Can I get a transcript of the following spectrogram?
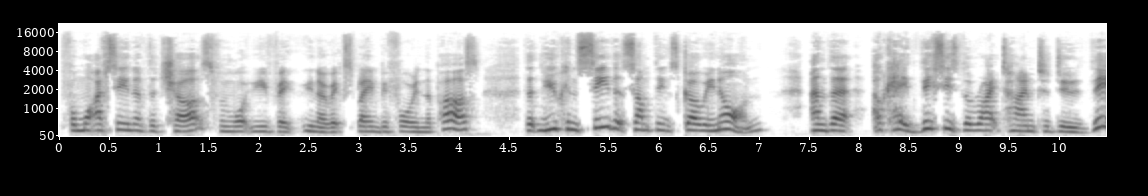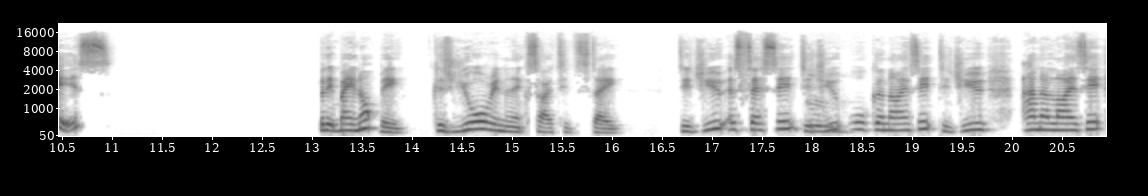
from what I've seen of the charts, from what you've you know explained before in the past, that you can see that something's going on, and that okay, this is the right time to do this, but it may not be because you're in an excited state. Did you assess it? Did mm. you organize it? Did you analyze it?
